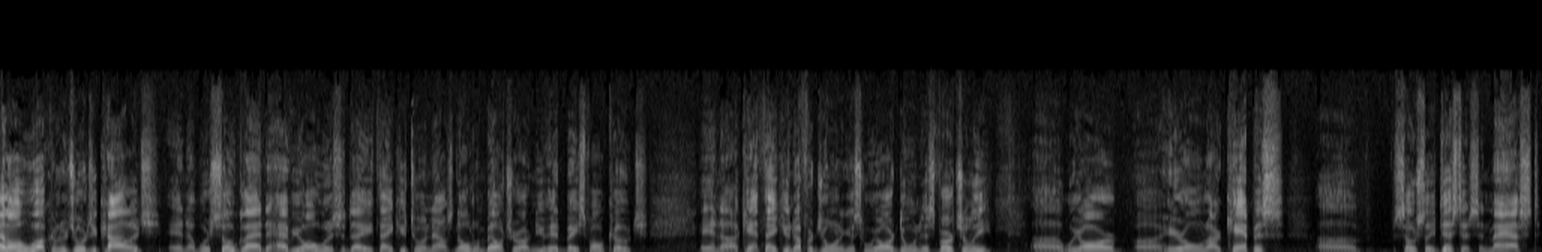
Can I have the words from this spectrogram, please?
Hello and welcome to Georgia College, and uh, we're so glad to have you all with us today. Thank you to announce Nolan Belcher, our new head baseball coach, and I uh, can't thank you enough for joining us. We are doing this virtually. Uh, we are uh, here on our campus, uh, socially distanced and masked,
